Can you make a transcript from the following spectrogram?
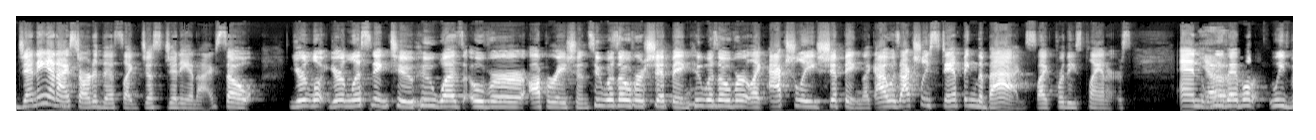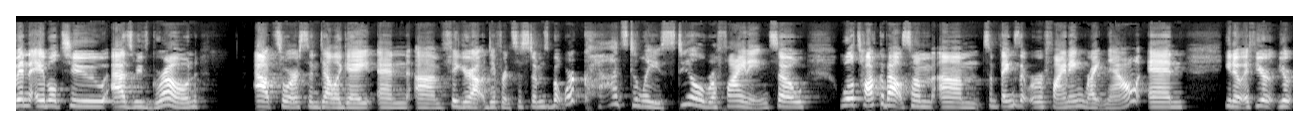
Jenny and I started this, like just Jenny and I. So you're you're listening to who was over operations, who was over shipping, who was over like actually shipping. Like I was actually stamping the bags like for these planners. And yep. we've able we've been able to as we've grown outsource and delegate and um, figure out different systems but we're constantly still refining. So we'll talk about some um, some things that we're refining right now. And you know if you're you're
